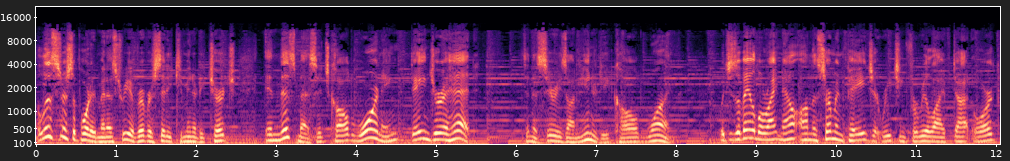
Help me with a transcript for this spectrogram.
a listener supported ministry of River City Community Church, in this message called Warning Danger Ahead. It's in a series on unity called One, which is available right now on the sermon page at reachingforreallife.org.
